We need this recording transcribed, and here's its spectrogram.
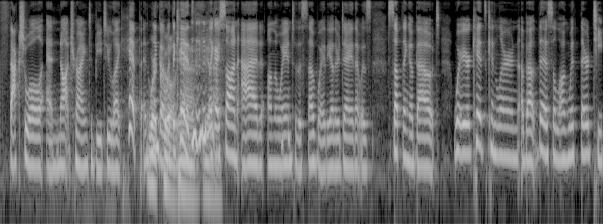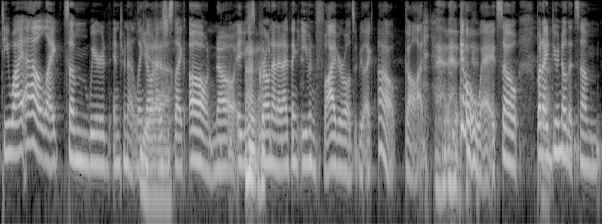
factual and not trying to be too like hip and We're lingo with the cool, yeah, kids. yeah. Like I saw an ad on the way into the subway the other day that was something about where your kids can learn about this along with their TTYL, like some weird internet lingo. And I was just like, oh no, you just grown at it. I think even five year olds would be like, oh God, go away. So, but I do know that some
